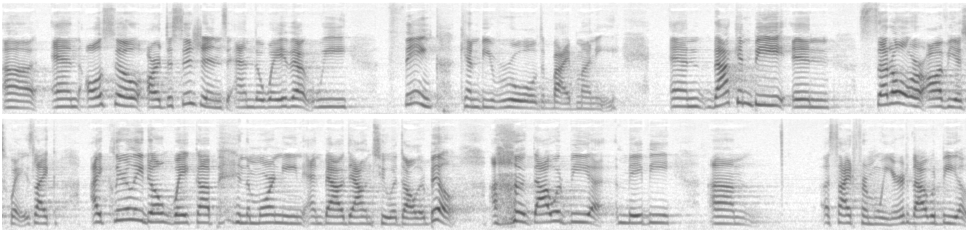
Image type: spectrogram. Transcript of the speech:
Uh, and also our decisions and the way that we think can be ruled by money. And that can be in subtle or obvious ways. Like, I clearly don't wake up in the morning and bow down to a dollar bill. Uh, that would be uh, maybe, um, aside from weird, that would be uh,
